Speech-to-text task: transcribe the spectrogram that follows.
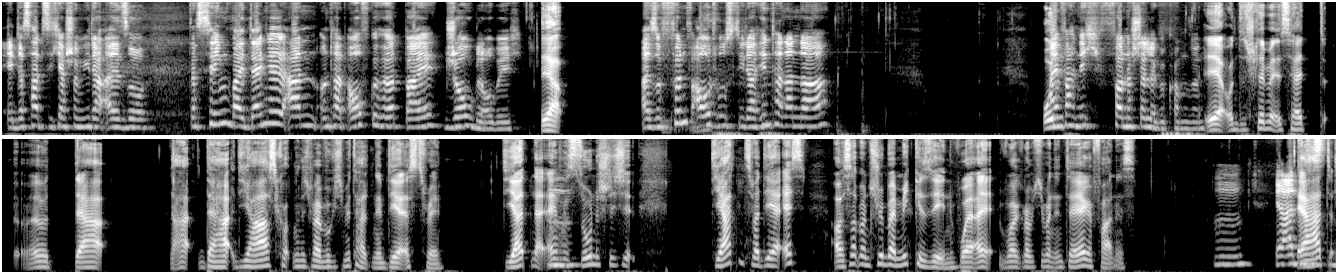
Ey, das hat sich ja schon wieder, also, das fing bei Daniel an und hat aufgehört bei Joe, glaube ich. Ja. Also fünf Autos, die da hintereinander Und, einfach nicht von der Stelle gekommen sind. ja, und das Schlimme ist halt, äh, der, der, die Haas konnten nicht mal wirklich mithalten im DRS-Train. Die hatten halt einfach Mhm. so eine schlichte, die hatten zwar DRS, aber das hat man schön bei Mick gesehen, wo er, wo er glaube ich, jemand hinterhergefahren ist. Mhm. Ja, Er dieses, hat-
